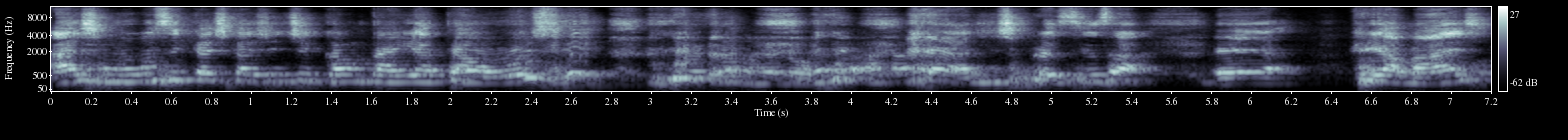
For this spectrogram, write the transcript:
as músicas que a gente canta aí até hoje. é, a gente precisa é, criar mais.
